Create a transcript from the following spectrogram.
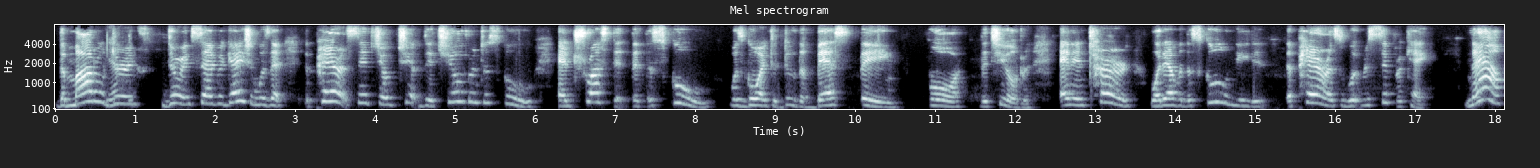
The model yep. during during segregation was that the parents sent your ch- the children to school and trusted that the school was going to do the best thing for the children. And in turn, whatever the school needed, the parents would reciprocate. Now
